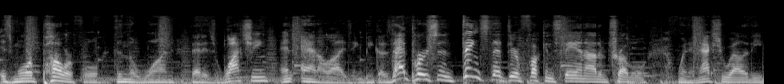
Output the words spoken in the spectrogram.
is more powerful than the one that is watching and analyzing because that person thinks that they're fucking staying out of trouble when in actuality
